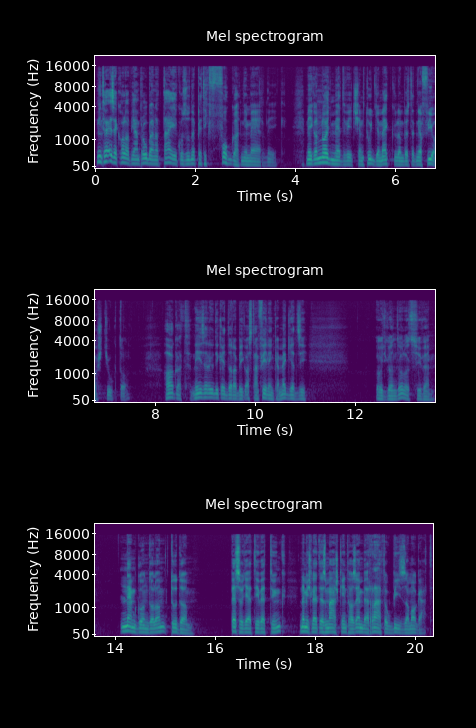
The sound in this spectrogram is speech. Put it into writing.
mintha ezek alapján próbálna tájékozódni, pedig fogadni mernék. Még a nagy medvét sem tudja megkülönböztetni a fiastyúktól. Hallgat, nézelődik egy darabig, aztán félénken megjegyzi. Úgy gondolod, szívem? Nem gondolom, tudom. Persze, hogy eltévedtünk, nem is lehet ez másként, ha az ember rátok bízza magát.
